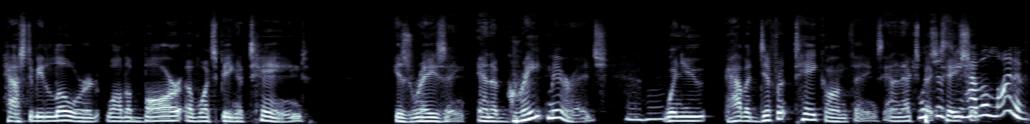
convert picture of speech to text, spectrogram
has to be lowered while the bar of what's being attained is raising. And a great marriage, Mhm. when you have a different take on things and an expectation. Which is you have a lot of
